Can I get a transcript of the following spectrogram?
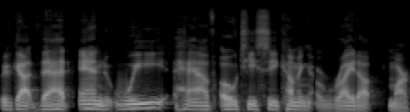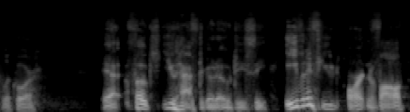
we've got that, and we have OTC coming right up. Mark LaCour. Yeah, folks, you have to go to OTC. Even if you aren't involved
